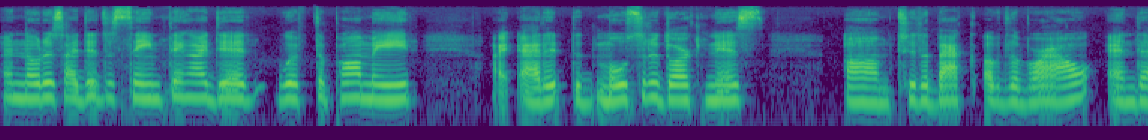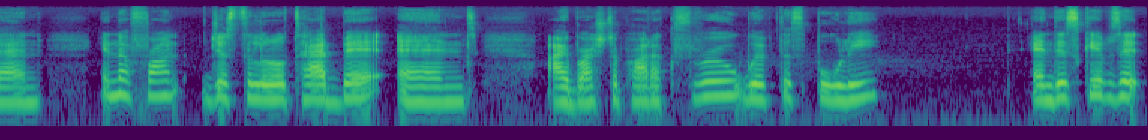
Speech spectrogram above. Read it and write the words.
And notice I did the same thing I did with the pomade I added the, most of the darkness um, to the back of the brow and then in the front just a little tad bit and I brushed the product through with the spoolie and this gives it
